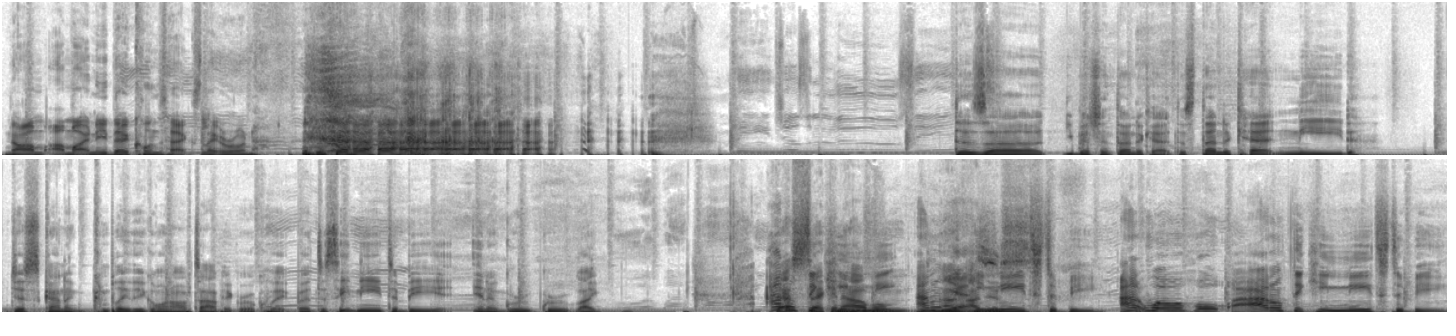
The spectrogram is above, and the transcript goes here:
no, I'm, I might need their contacts later on. Does uh you mentioned Thundercat? Does Thundercat need just kind of completely going off topic real quick, but does he need to be in a group group like I That second album, need- I don't I- think I he just- needs to be. I well, I don't think he needs to be.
